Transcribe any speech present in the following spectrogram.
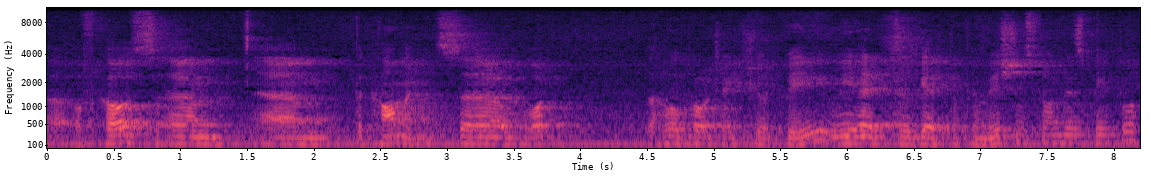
uh, of course, um, um, the comments, uh, what the whole project should be. We had to get the permissions from these people.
